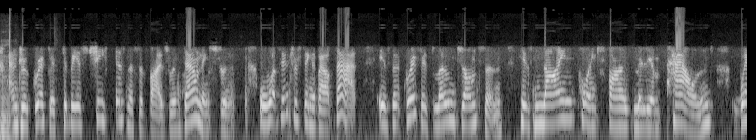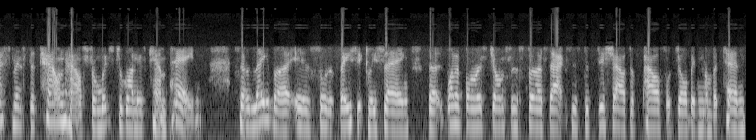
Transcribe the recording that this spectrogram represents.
mm. Andrew Griffith, to be his chief business advisor in Downing Street. Well, what's interesting about that is that Griffith loaned Johnson his 9.5 million pound Westminster townhouse from which to run his campaign. So Labour is sort of basically saying that one of Boris Johnson's first acts is to dish out a powerful job in number 10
